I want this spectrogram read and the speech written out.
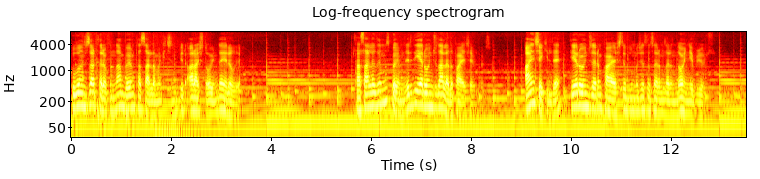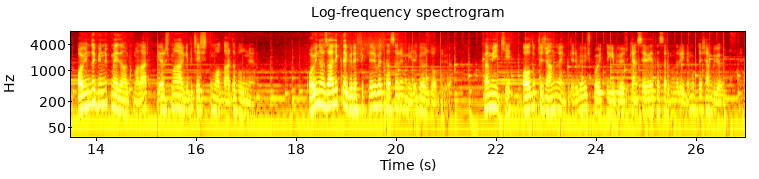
kullanıcılar tarafından bölüm tasarlamak için bir araç da oyunda yer alıyor. Tasarladığımız bölümleri diğer oyuncularla da paylaşabiliyoruz. Aynı şekilde diğer oyuncuların paylaştığı bulmaca tasarımlarını da oynayabiliyoruz. Oyunda günlük meydan okumalar, yarışmalar gibi çeşitli modlarda bulunuyor. Oyun özellikle grafikleri ve tasarımı ile göz dolduruyor. Kami 2, oldukça canlı renkleri ve 3 boyutlu gibi gözüken seviye tasarımları ile muhteşem bir görüntü sunuyor.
